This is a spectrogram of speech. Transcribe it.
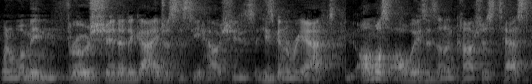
when a woman throws shit at a guy just to see how she's he's going to react almost always it's an unconscious test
